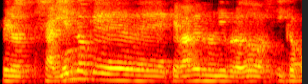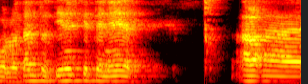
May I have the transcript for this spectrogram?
Pero sabiendo que, que va a haber un libro 2 y que por lo tanto tienes que tener a- a-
